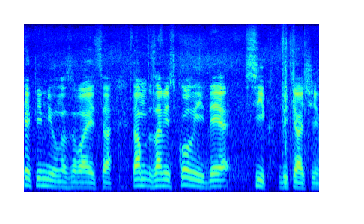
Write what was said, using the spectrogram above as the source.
Happy Meal називається. Там замість коли йде сік дитячий.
